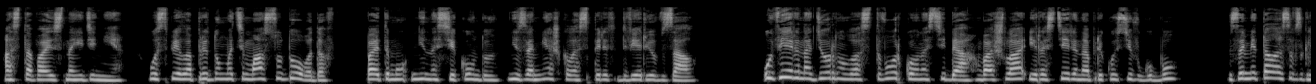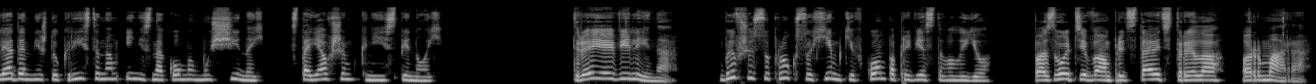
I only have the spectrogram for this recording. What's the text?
оставаясь наедине. Успела придумать массу доводов, поэтому ни на секунду не замешкалась перед дверью в зал. Уверенно дернула створку на себя, вошла и, растерянно прикусив губу, заметалась взглядом между Кристоном и незнакомым мужчиной, стоявшим к ней спиной. «Трея Велина!» Бывший супруг сухим кивком поприветствовал ее. «Позвольте вам представить Трела Ормара».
